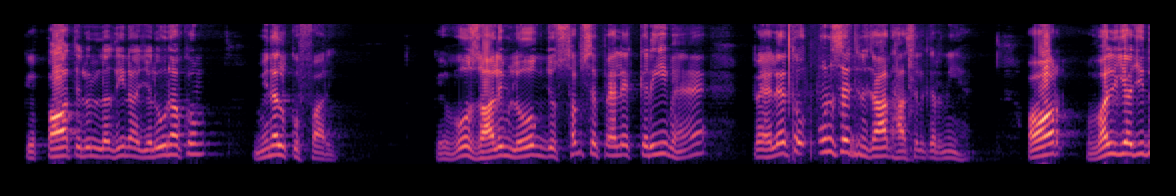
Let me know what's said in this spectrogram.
کہ قاتل الدین یلون کم من الکفاری کہ وہ ظالم لوگ جو سب سے پہلے قریب ہیں، پہلے تو ان سے نجات حاصل کرنی ہے۔ اور ول یجد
